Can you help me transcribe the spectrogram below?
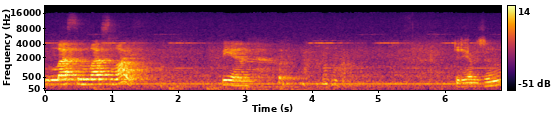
less and less life. The end. Did you have a Zoom?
